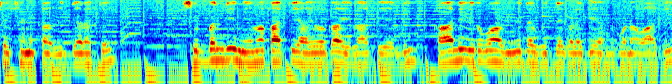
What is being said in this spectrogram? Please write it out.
ಶೈಕ್ಷಣಿಕ ವಿದ್ಯಾರ್ಥಿ, ಸಿಬ್ಬಂದಿ ನೇಮಕಾತಿ ಆಯೋಗ ಇಲಾಖೆಯಲ್ಲಿ ಖಾಲಿ ಇರುವ ವಿವಿಧ ಹುದ್ದೆಗಳಿಗೆ ಅನುಗುಣವಾಗಿ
